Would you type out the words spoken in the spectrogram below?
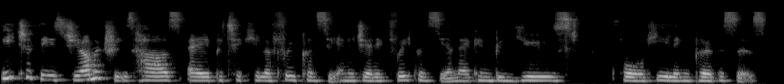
each of these geometries has a particular frequency, energetic frequency, and they can be used for healing purposes.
